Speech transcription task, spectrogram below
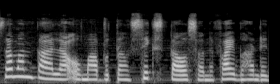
Samantala, umabot ng 6,500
